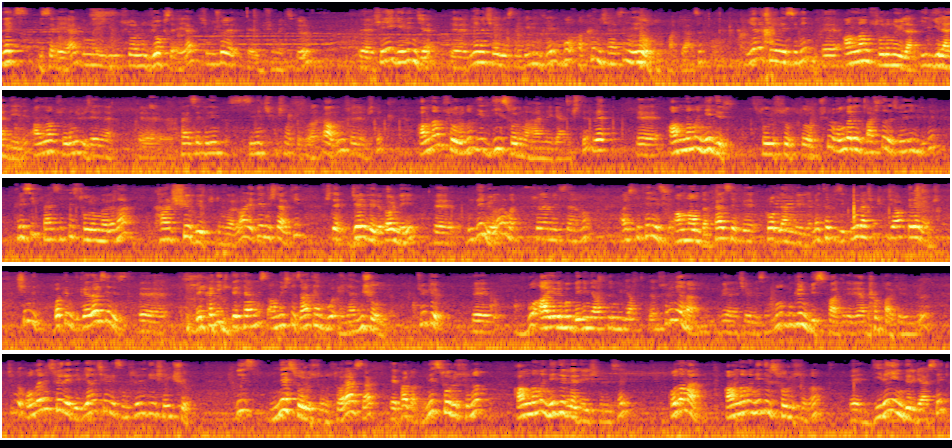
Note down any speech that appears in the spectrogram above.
net ise eğer, bununla ilgili bir sorunuz yoksa eğer, şimdi şöyle e, düşünmek istiyorum. E, şeye gelince, e, Viyana çevresine gelince bu akım içerisinde nereye oturtmak lazım? Viyana çevresinin e, anlam sorunuyla ilgilendiğini, anlam sorunu üzerine e, felsefenin sinin çıkış noktası olarak aldığını söylemiştim. Anlam sorunu bir dil sorunu haline gelmiştir ve e, anlamı nedir sorusu sormuştur. Onların başta da söylediğim gibi klasik felsefe sorunlarına karşı bir tutumları var. Ya demişler ki işte cevheri örneğin e, bunu demiyorlar ama söylemek istenen o Aristoteles anlamda felsefe problemleriyle metafizik uğraşmış bir cevap verememiş. Şimdi bakın dikkat ederseniz e, mekanik determinist anlayışta zaten bu elenmiş oluyor. Çünkü e, bu ayrımı benim yaptığım gibi yaptıklarını söyleyemem Viyana çevresinin. Bunu bugün biz fark edebiliyoruz, yani ben fark edebiliyorum. Şimdi onların söylediği, Viyana çevresinin söylediği şey şu. Biz ne sorusunu sorarsak, e, pardon, ne sorusunu anlamı nedirle değiştirirsek, o zaman anlamı nedir sorusunu e, dile indirgersek,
